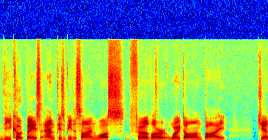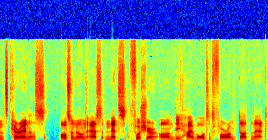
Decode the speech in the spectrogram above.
The codebase and PCB design was further worked on by Jens Kerrinnes, also known as Netzpfuscher on the highvoltageforum.net.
